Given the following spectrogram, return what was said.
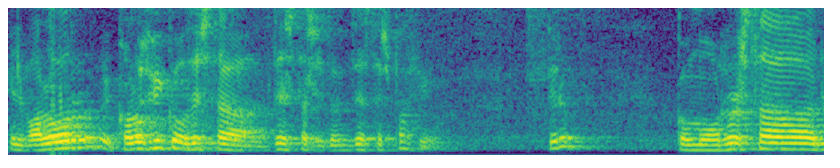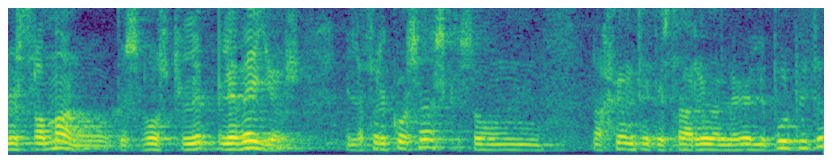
el valor ecológico de, esta, de, esta, de este espacio. Pero como no está en nuestra mano, que somos ple- plebeyos en hacer cosas, que son la gente que está arriba en el, en el púlpito,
